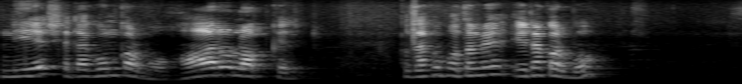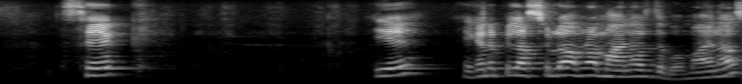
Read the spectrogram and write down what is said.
নিয়ে সেটা গুণ করব, হর ও লবকে। তো দেখো প্রথমে এটা করব। সেক এ এখানে প্লাস ছিল, আমরা মাইনাস দেব। মাইনাস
